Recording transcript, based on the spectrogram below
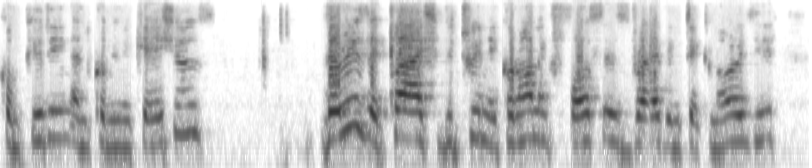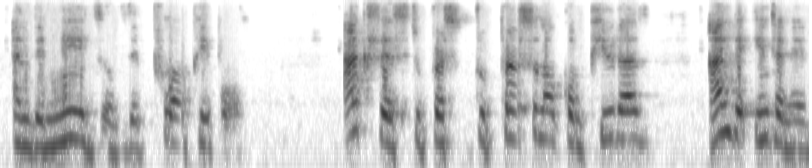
computing and communications, there is a clash between economic forces driving technology and the needs of the poor people. Access to, pers to personal computers and the internet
